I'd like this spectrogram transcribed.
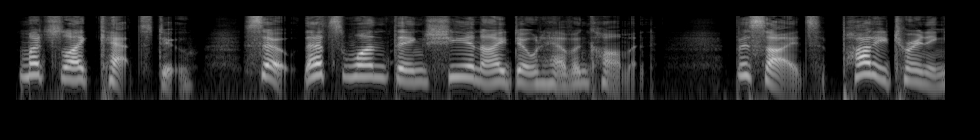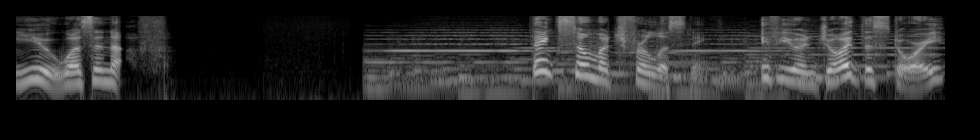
much like cats do. So that's one thing she and I don't have in common. Besides, potty training you was enough. Thanks so much for listening. If you enjoyed the story,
